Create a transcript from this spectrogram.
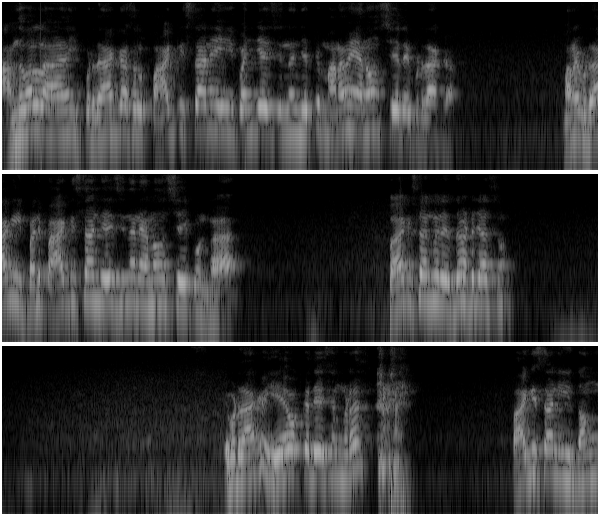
అందువల్ల ఇప్పుడు దాకా అసలు పాకిస్తానే ఈ పని చేసిందని చెప్పి మనమే అనౌన్స్ చేయలేదు ఇప్పుడు దాకా మనం ఇప్పుడు దాకా ఈ పని పాకిస్తాన్ చేసిందని అనౌన్స్ చేయకుండా పాకిస్తాన్ మీద యుద్ధం అంటే చేస్తాం? ఇప్పుడు దాకా ఏ ఒక్క దేశం కూడా పాకిస్తాన్ ఈ దొంగ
